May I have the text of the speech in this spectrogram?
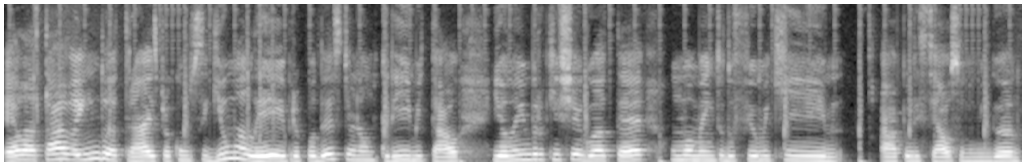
ela estava indo atrás para conseguir uma lei para poder se tornar um crime e tal. E eu lembro que chegou até um momento do filme que a policial, se eu não me engano,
